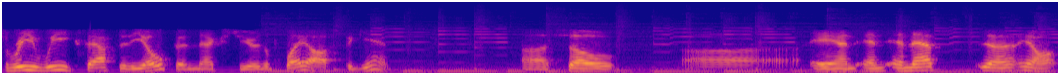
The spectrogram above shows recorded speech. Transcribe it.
three weeks after the Open next year the playoffs begin. Uh, so uh, and and and that's uh, you know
